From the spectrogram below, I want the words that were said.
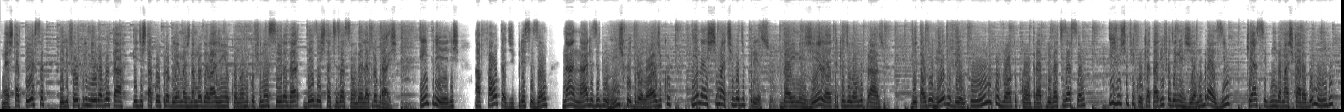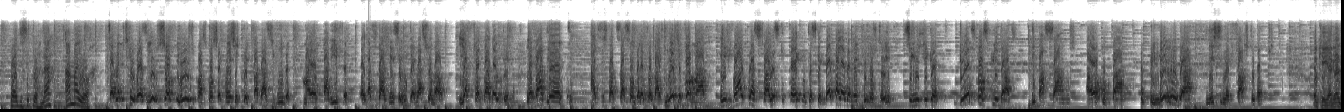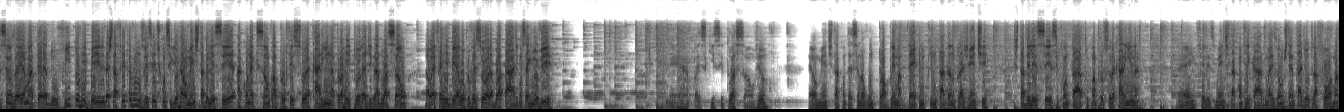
Nesta terça, ele foi o primeiro a votar e destacou problemas na modelagem econômico-financeira da desestatização da Eletrobras. Entre eles, a falta de precisão na análise do risco hidrológico e na estimativa de preço da energia elétrica de longo prazo. Vital do Rego deu o único voto contra a privatização e justificou que a tarifa de energia no Brasil, que é a segunda mais cara do mundo, pode se tornar a maior. Sabemos que o brasileiro sofre hoje com as consequências de ter que pagar a segunda maior tarifa é, da agência internacional e afetada ao tema. Levar adiante a desestatização da Eletrobras nesse formato e vai para as falhas que técnicas que detalhadamente demonstrei significa grandes possibilidades de passarmos a ocupar o primeiro lugar nesse nefasto ranking. Ok, agradecemos aí a matéria do Vitor Ribeiro e desta feita vamos ver se a gente conseguiu realmente estabelecer a conexão com a professora Karina, pró-reitora de graduação da UFRB. Alô, professora, boa tarde, consegue me ouvir? É, rapaz, que situação, viu? Realmente está acontecendo algum problema técnico que não está dando para a gente estabelecer esse contato com a professora Karina. É, infelizmente está complicado, mas vamos tentar de outra forma.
